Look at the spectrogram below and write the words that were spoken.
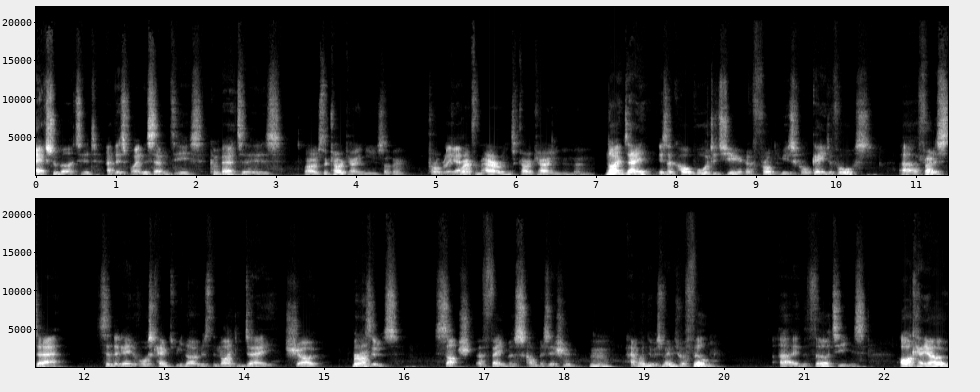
extroverted at this point in the 70s compared to his Well, it was the cocaine use, I think. probably, yeah. Went from heroin to cocaine and then. Night and Day is a Cole Porter tune from the musical Gay Divorce. Uh, Fred Astaire said that Gay Divorce came to be known as the Night and Day show because it was such a famous composition. Mm. And when it was made into a film uh, in the 30s, RKO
